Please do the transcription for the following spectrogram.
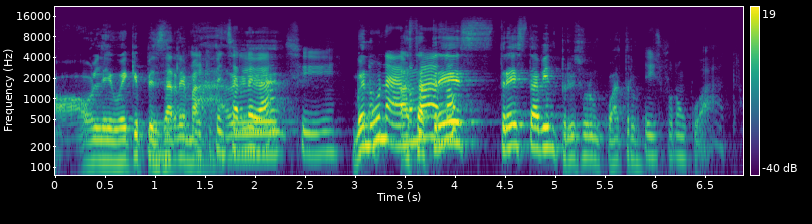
Ole, güey, hay que pensarle más. Hay que pensarle, ¿verdad? Sí. Bueno, Una, hasta tres, tres está bien, pero ellos fueron cuatro. Ellos fueron cuatro.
